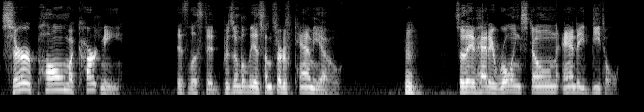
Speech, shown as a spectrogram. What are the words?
sir paul mccartney is listed presumably as some sort of cameo. Hmm. so they've had a rolling stone and a Beatle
